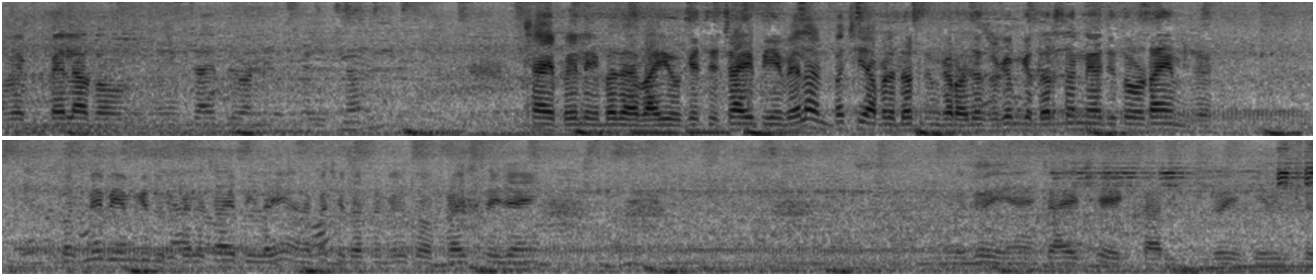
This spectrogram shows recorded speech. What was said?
હવે પહેલાં તો ચાય પીવાની ઈચ્છા ચાય પહેલી બધા ભાઈઓ કે છે ચાય પીએ પહેલાં ને પછી આપણે દર્શન કરવા જશું. કેમ કે દર્શનને હજી થોડો ટાઈમ છે. બસ મેં બી એમ કીધું કે પહેલાં ચાય પી લઈએ અને પછી દર્શન કરીએ. તો ફ્રેશ થઈ જાય. જોઈએ ચાય છે એક સારી. જોઈએ કેવી છે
